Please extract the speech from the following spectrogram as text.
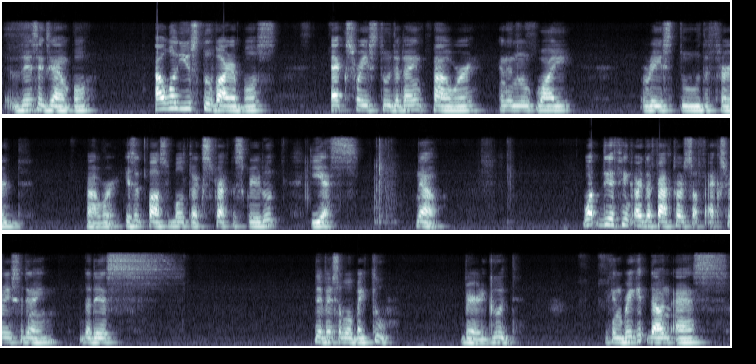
this example. I will use two variables x raised to the ninth power and then y raised to the third power. Is it possible to extract the square root? Yes. Now, what do you think are the factors of x raised to the 9 that is divisible by 2? Very good. We can break it down as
